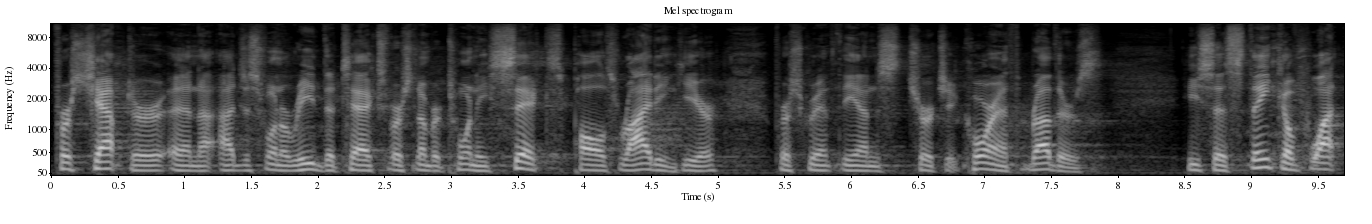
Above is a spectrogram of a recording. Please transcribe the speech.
first chapter, and I just want to read the text, verse number 26. Paul's writing here, 1 Corinthians, church at Corinth. Brothers, he says, Think of what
